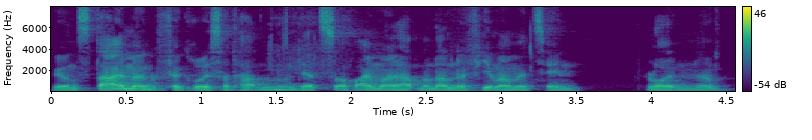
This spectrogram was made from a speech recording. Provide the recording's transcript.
wir uns da immer vergrößert hatten. Und jetzt auf einmal hat man dann eine Firma mit zehn Leuten, ne?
